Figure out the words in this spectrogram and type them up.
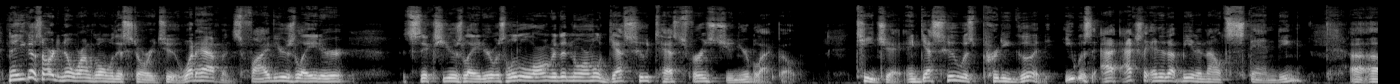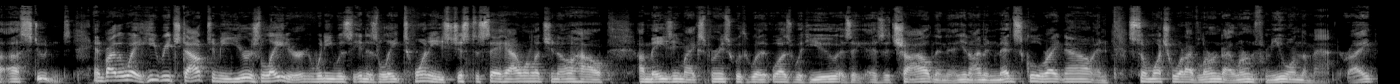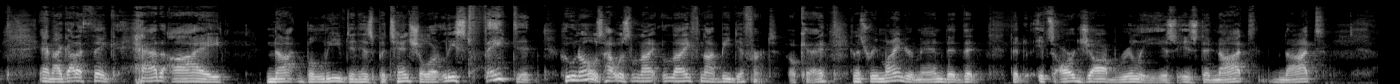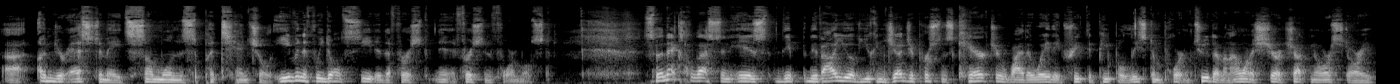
Now you guys already know where I'm going with this story too. What happens? Five years later, six years later, it was a little longer than normal. Guess who tests for his junior black belt? TJ. And guess who was pretty good? He was actually ended up being an outstanding uh, uh, uh, student. And by the way, he reached out to me years later when he was in his late twenties just to say, "Hey, I want to let you know how amazing my experience with what it was with you as a as a child, and you know I'm in med school right now, and so much of what I've learned I learned from you on the mat, right?" And I got to think, had I not believed in his potential or at least faked it, who knows how his life not be different? Okay. And it's a reminder, man, that, that, that it's our job really is, is to not, not, uh, underestimate someone's potential, even if we don't see it at the first, first and foremost. So the next lesson is the, the value of you can judge a person's character by the way they treat the people least important to them. And I want to share a Chuck Norris story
